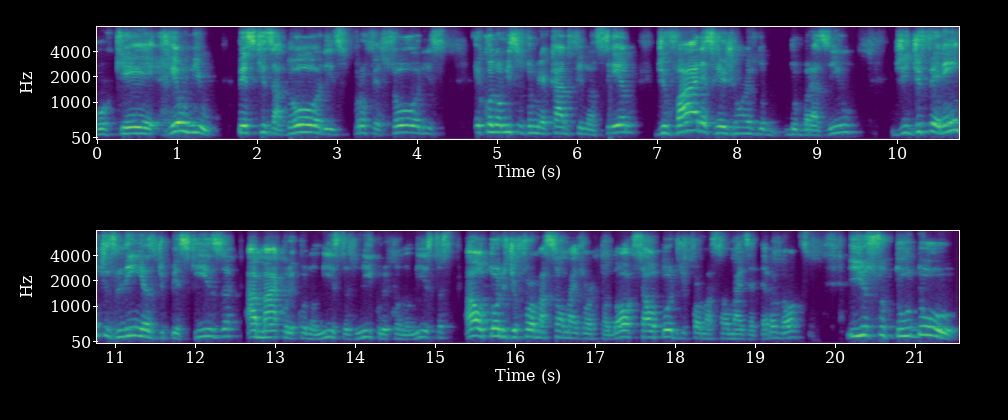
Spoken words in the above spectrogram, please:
porque reuniu pesquisadores, professores, economistas do mercado financeiro de várias regiões do, do Brasil, de diferentes linhas de pesquisa, há macroeconomistas, microeconomistas, há autores de formação mais ortodoxa, há autores de formação mais heterodoxa, e isso tudo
